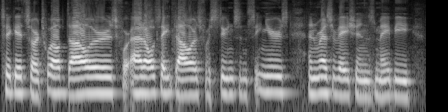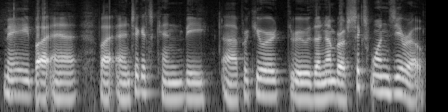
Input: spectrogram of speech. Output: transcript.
Tickets are $12 for adults, $8 for students and seniors, and reservations may be made by, uh, by and tickets can be uh, procured through the number of 610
